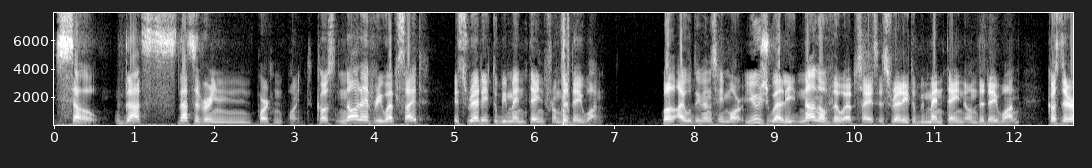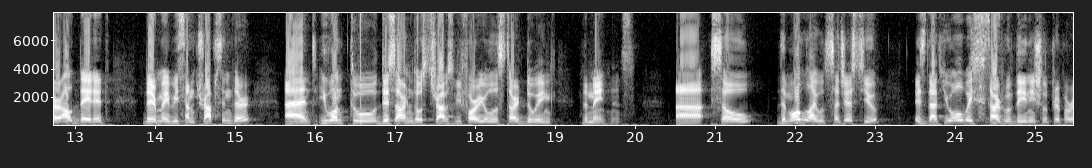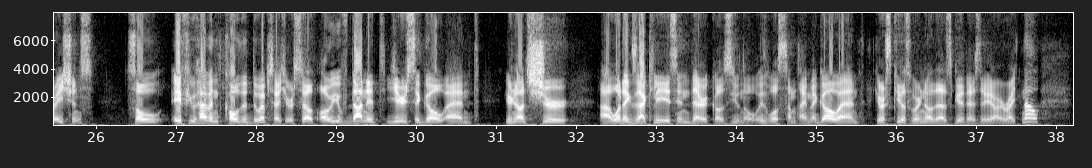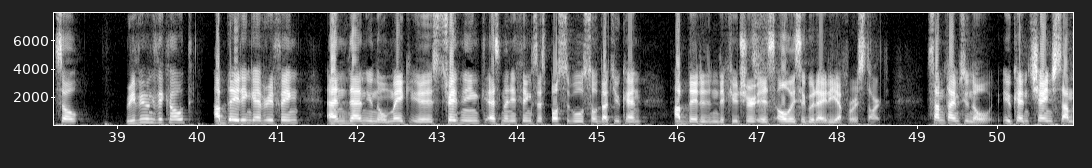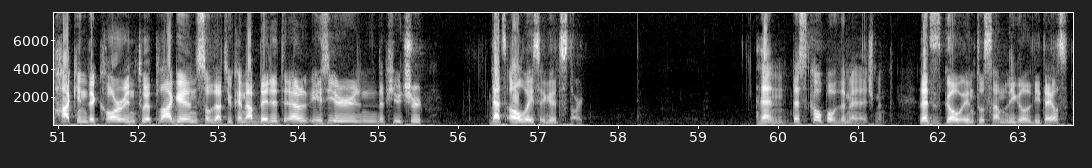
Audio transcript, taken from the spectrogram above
So that's, that's a very important point, because not every website is ready to be maintained from the day one. Well, I would even say more. Usually, none of the websites is ready to be maintained on the day one because they are outdated. There may be some traps in there, and you want to disarm those traps before you will start doing the maintenance. Uh, so the model I would suggest you is that you always start with the initial preparations. So if you haven't coded the website yourself, or you've done it years ago and you're not sure uh, what exactly is in there because you know it was some time ago and your skills were not as good as they are right now. So reviewing the code, updating everything, and then you know make uh, straightening as many things as possible so that you can update it in the future is always a good idea for a start. Sometimes you know you can change some hack in the core into a plugin so that you can update it easier in the future. That's always a good start. Then the scope of the management. Let's go into some legal details.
